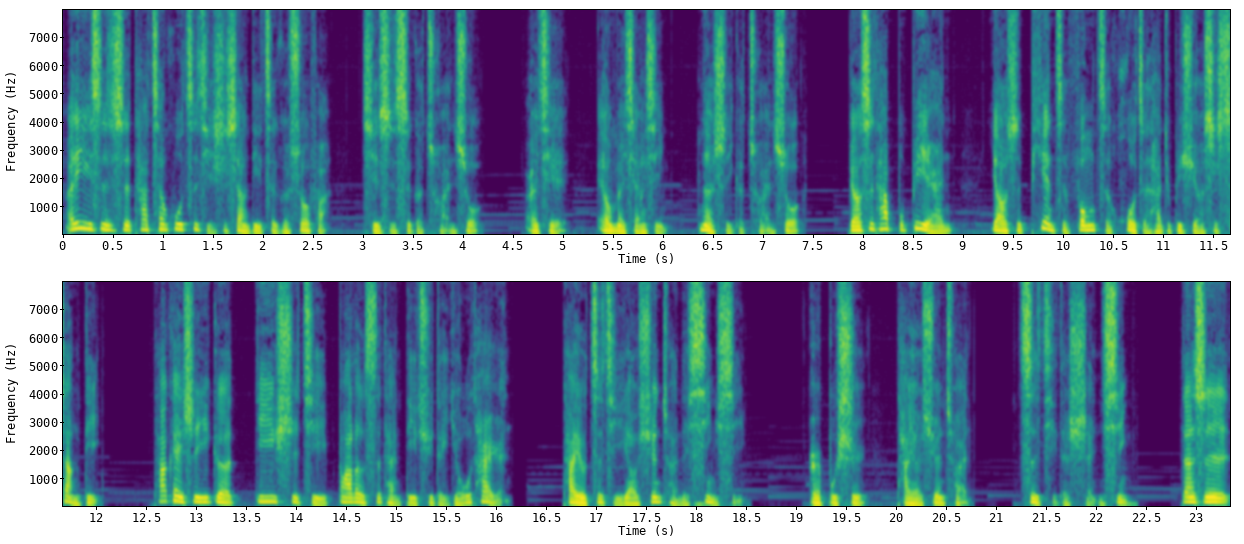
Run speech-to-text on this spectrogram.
而意思是，他称呼自己是上帝这个说法其实是个传说，而且我们相信那是一个传说，表示他不必然要是骗子、疯子，或者他就必须要是上帝。他可以是一个第一世纪巴勒斯坦地区的犹太人，他有自己要宣传的信息，而不是他要宣传自己的神性。但是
